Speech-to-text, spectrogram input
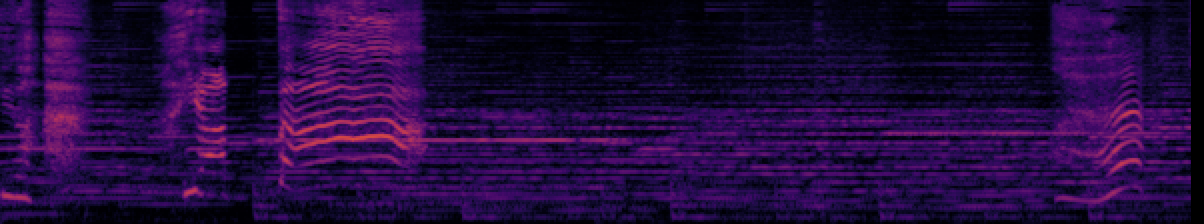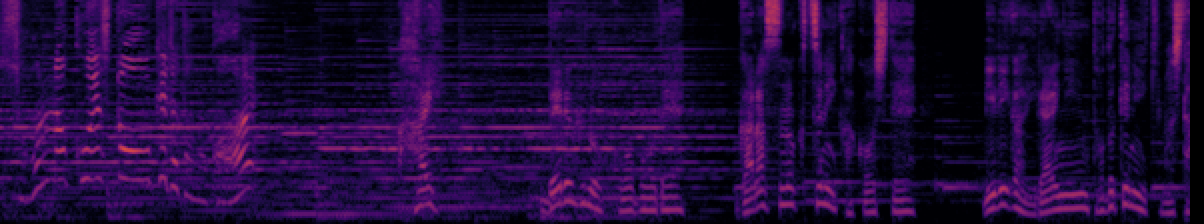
ぎまいややったすへえそんなクエストを受けてたのかい？ーはいベルフの工房でガラスの靴に加工してリリが依頼人に届けに行きました。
